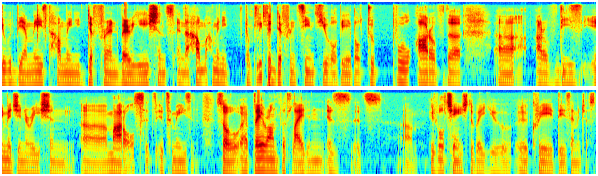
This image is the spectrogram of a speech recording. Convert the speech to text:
you would be amazed how many different variations and how, how many completely different scenes you will be able to pull out of the uh, out of these image generation uh, models. It's it's amazing. So uh, play around with lighting is it's um, it will change the way you uh, create these images.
